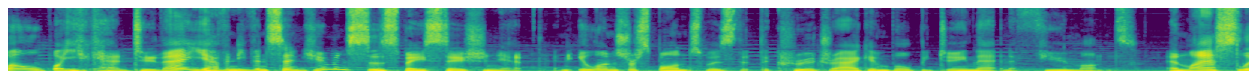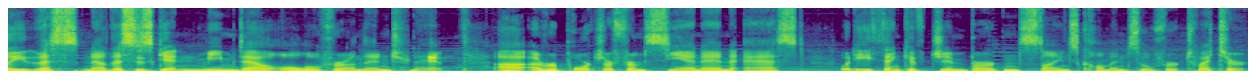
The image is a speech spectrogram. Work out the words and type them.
well, what, you can't do that. You haven't even sent humans to the space station yet. And Elon's response was that the Crew Dragon will be doing that in a few months. And lastly, this now this is getting memed out all over on the internet. Uh, a reporter from CNN asked, "What do you think of Jim Bridenstine's comments over Twitter?"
